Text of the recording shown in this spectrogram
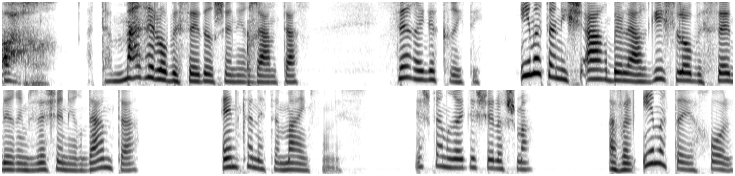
אוח, אתה מה זה לא בסדר שנרדמת? זה רגע קריטי. אם אתה נשאר בלהרגיש לא בסדר עם זה שנרדמת, אין כאן את המיינדפולנס. יש כאן רגע של אשמה. אבל אם אתה יכול,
